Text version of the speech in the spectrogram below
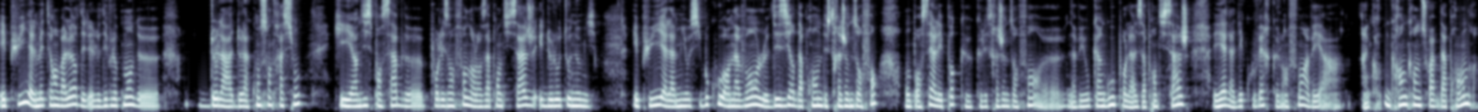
Et puis, elle mettait en valeur le développement de la concentration qui est indispensable pour les enfants dans leurs apprentissages et de l'autonomie. Et puis, elle a mis aussi beaucoup en avant le désir d'apprendre des très jeunes enfants. On pensait à l'époque que, les très jeunes enfants euh, n'avaient aucun goût pour les apprentissages, et elle a découvert que l'enfant avait une grande, grande soif d'apprendre,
